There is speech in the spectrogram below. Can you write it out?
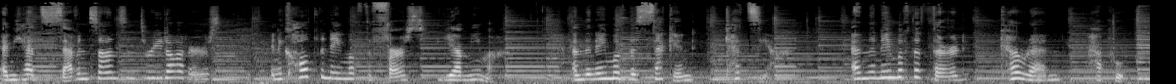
And he had seven sons and three daughters, and he called the name of the first Yamima, and the name of the second Keziah, and the name of the third Keren Happuch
